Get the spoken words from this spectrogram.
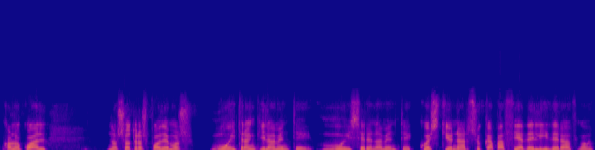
con lo cual nosotros podemos muy tranquilamente, muy serenamente cuestionar su capacidad de liderazgo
